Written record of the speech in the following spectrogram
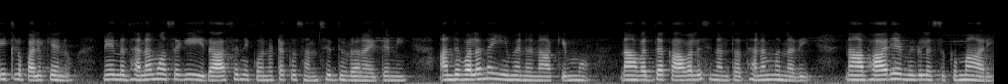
ఇట్లు పలికాను. నేను ధనమొసగి ఈ దాసిని కొనుటకు సంసిద్ధుడనైతిని. అందువలన ఈమెను నాకిమ్ము. నా వద్ద కావలసినంత ధనం ఉన్నది. నా భార్య మిగుల సుకుమారి.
